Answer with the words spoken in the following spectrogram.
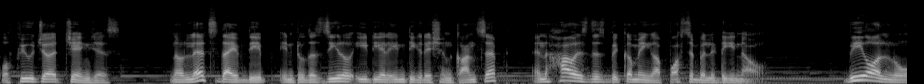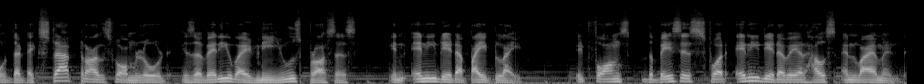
for future changes. Now let's dive deep into the zero ETL integration concept and how is this becoming a possibility now. We all know that extract transform load is a very widely used process in any data pipeline. It forms the basis for any data warehouse environment.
